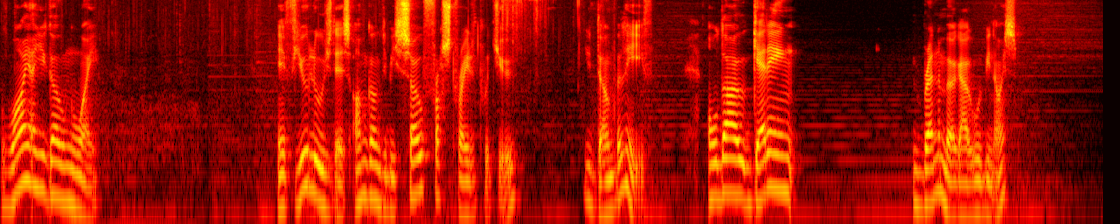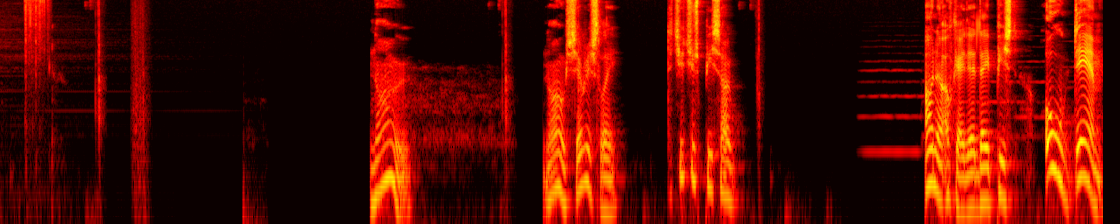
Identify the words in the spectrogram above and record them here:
Why are you going away? If you lose this, I'm going to be so frustrated with you. You don't believe. Although getting Brandenburg out would be nice. No. No, seriously. Did you just piece out? Oh no, okay, they, they pieced... Oh, damn!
